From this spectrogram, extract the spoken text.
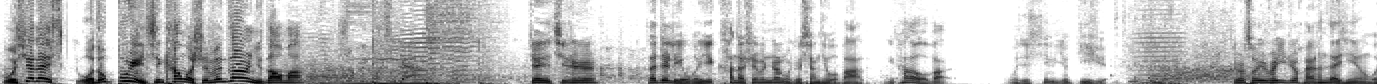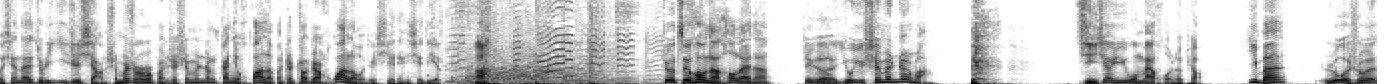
我现在我都不忍心看我身份证，你知道吗？这其实。在这里，我一看到身份证，我就想起我爸了。你看到我爸，我就心里就滴血，就是所以说一直怀恨在心。我现在就是一直想什么时候把这身份证赶紧换了，把这照片换了，我就谢天谢地了啊！这个最后呢，后来呢，这个由于身份证吧，仅限于我买火车票。一般如果说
